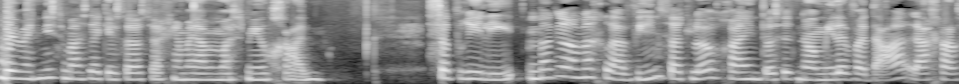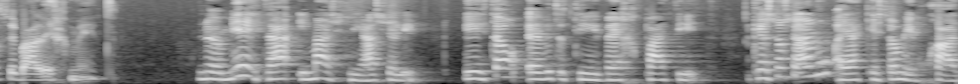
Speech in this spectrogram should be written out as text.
באמת נשמע שהקשר שלכם היה ממש מיוחד. ספרי לי, מה גרם לך להבין שאת לא יכולה לנטוש את נעמי לבדה לאחר שבעלך מת? נעמי הייתה אימא השנייה שלי. היא הייתה אוהבת אותי ואכפתית. הקשר שלנו היה קשר מיוחד.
